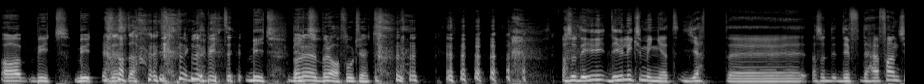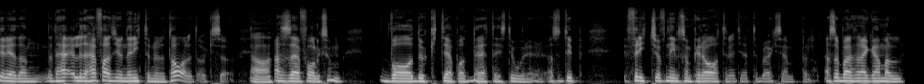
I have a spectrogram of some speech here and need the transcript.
Ja, byt, byt, nästa. byt. Byt, Ja, det är byt. bra, fortsätt. Alltså det är ju det är ju liksom inget jätte... Alltså det, det, här fanns ju redan, det här, eller det här fanns ju under 1900-talet också. Ja. Alltså så här folk som var duktiga på att berätta historier. Alltså typ Fritiof Nilsson Piraten är ett jättebra exempel. Alltså bara en sån här gammal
